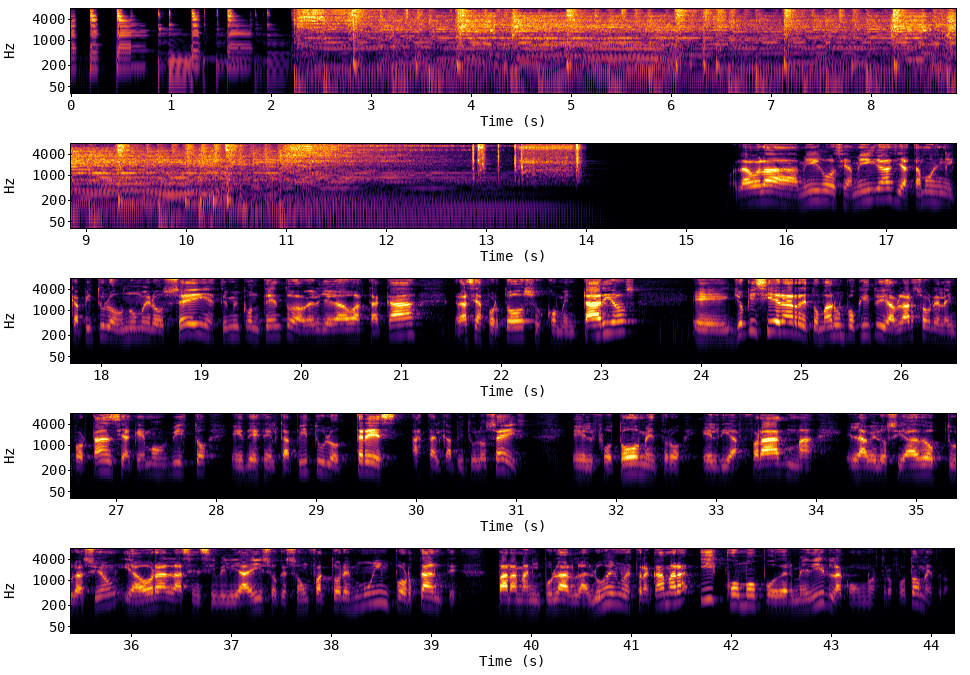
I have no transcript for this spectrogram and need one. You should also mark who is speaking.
Speaker 1: Hola, hola amigos y amigas, ya estamos en el capítulo número 6, estoy muy contento de haber llegado hasta acá, gracias por todos sus comentarios. Eh, yo quisiera retomar un poquito y hablar sobre la importancia que hemos visto eh, desde el capítulo 3 hasta el capítulo 6. El fotómetro, el diafragma, la velocidad de obturación y ahora la sensibilidad ISO, que son factores muy importantes para manipular la luz en nuestra cámara y cómo poder medirla con nuestro fotómetro.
